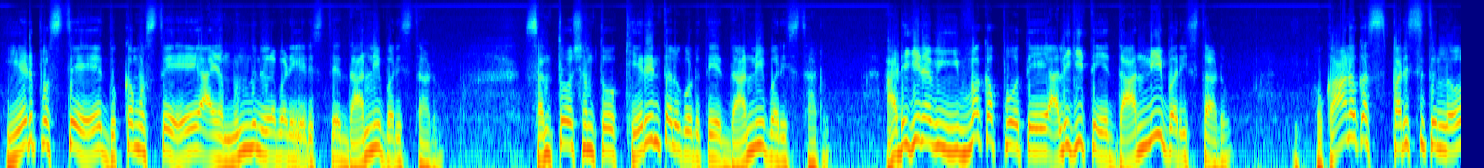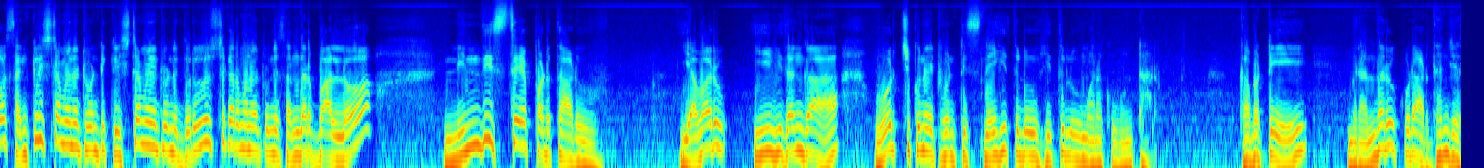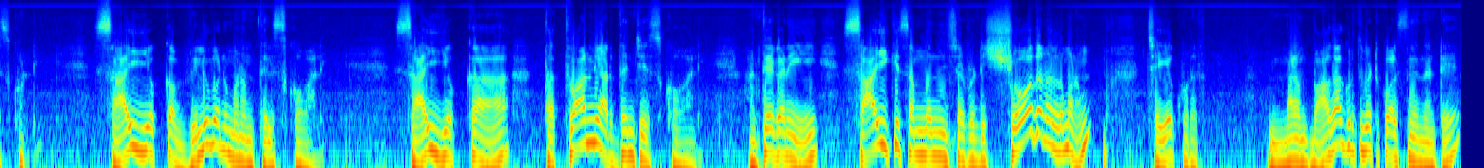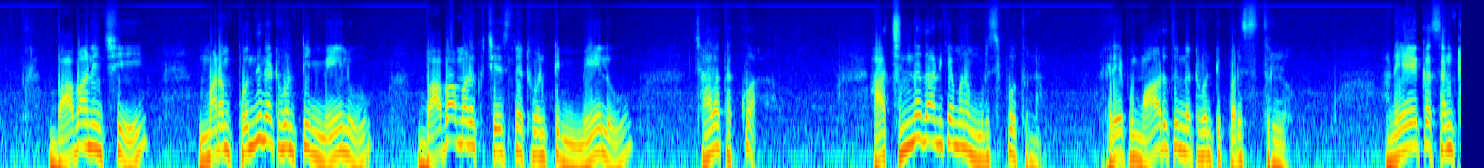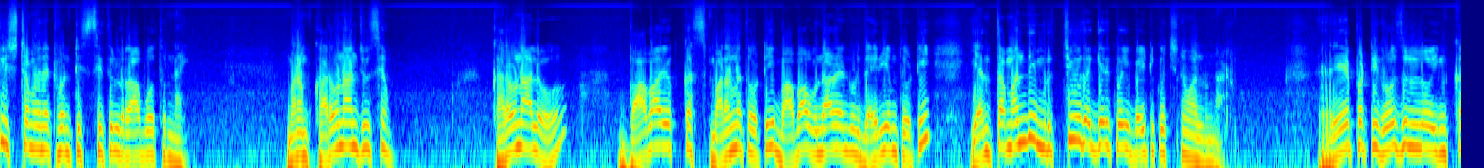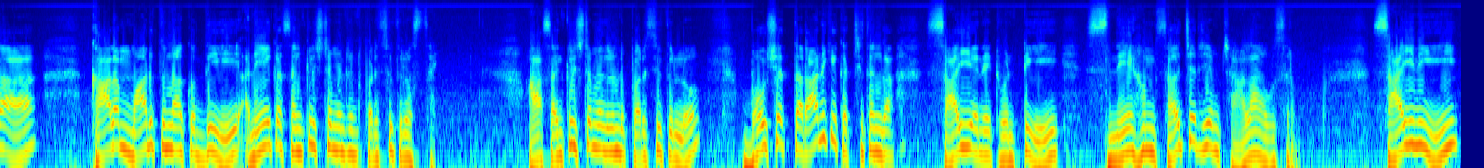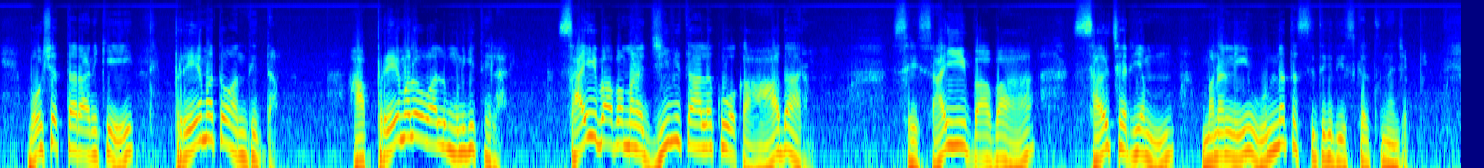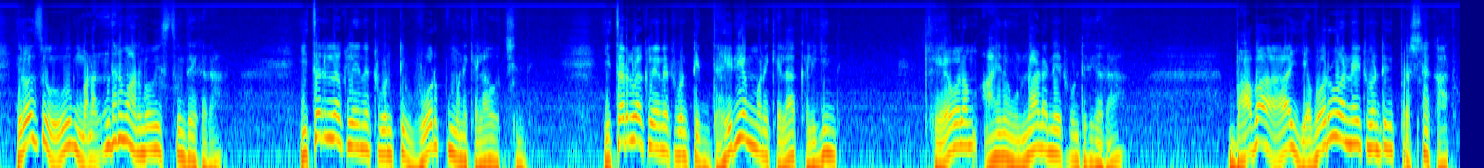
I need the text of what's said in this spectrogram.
ఏడుపు వస్తే దుఃఖం వస్తే ఆయన ముందు నిలబడి ఏడిస్తే దాన్ని భరిస్తాడు. సంతోషంతో కేరింతలు కొడితే దాన్ని భరిస్తాడు. అడిగినవి ఇవ్వకపోతే అలిగితే దాన్ని భరిస్తాడు. ఒకానొక పరిస్థితుల్లో సంక్లిష్టమైనటువంటి క్లిష్టమైనటువంటి దురదృష్టకరమైనటువంటి సందర్భాల్లో నిందిస్తే పడతాడు. ఎవరు ఈ విధంగా ఓర్చుకునేటువంటి స్నేహితుడు హితులు మనకు ఉంటారు. కాబట్టి మీరందరూ కూడా అర్థం చేసుకోండి. సాయి యొక్క విలువను మనం తెలుసుకోవాలి. సాయి యొక్క తత్వాన్ని అర్థం చేసుకోవాలి. అంతేగాని సాయికి సంబంధించినటువంటి శోధనలు మనం చేయకూడదు. మనం బాగా గుర్తుపెట్టుకోవాల్సింది ఏంటంటే బాబా నుంచి మనం పొందినటువంటి మేలు బాబా మనకు చేసినటువంటి మేలు చాలా తక్కువ. ఆ చిన్నదానికే మనం మురిసిపోతున్నాం. రేపు మారుతున్నటువంటి పరిస్థితుల్లో. అనేక సంక్లిష్టమైనటువంటి స్థితులు రాబోతున్నాయి. మనం కరోనాను చూసాం. కరోనాలో బాబా యొక్క స్మరణతోటి బాబా ఉన్నాడనేటువంటి ధైర్యంతో ఎంతమంది మృత్యువు దగ్గరికి పోయి బయటికి వచ్చిన వాళ్ళు ఉన్నారు రేపటి రోజుల్లో ఇంకా కాలం మారుతున్న కొద్దీ అనేక సంక్లిష్టమైనటువంటి పరిస్థితులు వస్తాయి. ఆ సంక్లిష్టమైనటువంటి పరిస్థితుల్లో భవిష్యత్ తరానికి ఖచ్చితంగా సాయి అనేటువంటి స్నేహం సహచర్యం చాలా అవసరం. సాయిని భవిష్యత్ తరానికి ప్రేమతో అందిద్దాం. ఆ ప్రేమలో వాళ్ళు మునిగి తేలాలి. సాయిబాబా మన జీవితాలకు ఒక ఆధారం. శ్రీ సాయిబాబా సహచర్యం మనల్ని ఉన్నత స్థితికి తీసుకెళ్తుందని చెప్పి. ఈరోజు మనందరం అనుభవిస్తుందే కదా. ఇతరులకు లేనటువంటి ఓర్పు మనకి ఎలా వచ్చింది? ఇతరులకు లేనటువంటి ధైర్యం మనకి ఎలా కలిగింది? కేవలం ఆయన ఉన్నాడనేటువంటిది కదా. బాబా ఎవరు అనేటువంటిది ప్రశ్న కాదు.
